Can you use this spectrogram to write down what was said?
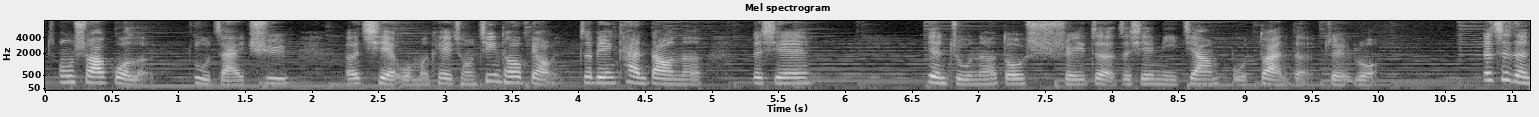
冲刷过了住宅区，而且我们可以从镜头表这边看到呢，这些建筑呢都随着这些泥浆不断的坠落。这次的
